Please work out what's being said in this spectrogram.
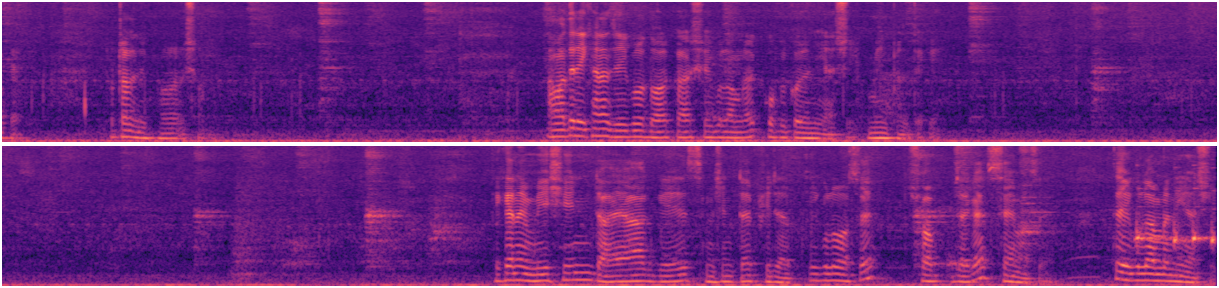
Okay, total information. আমাদের এখানে যেগুলো দরকার, সেগুলো আমরা কপি করে নিয়ে আসি মেন ফাইল থেকে। এখানে মেশিন ডায়া গেস মেশিন টাইপ, ফিডার এগুলো আছে, সব জায়গায় সেম আছে। তো এগুলো আমরা নিয়ে আসি।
